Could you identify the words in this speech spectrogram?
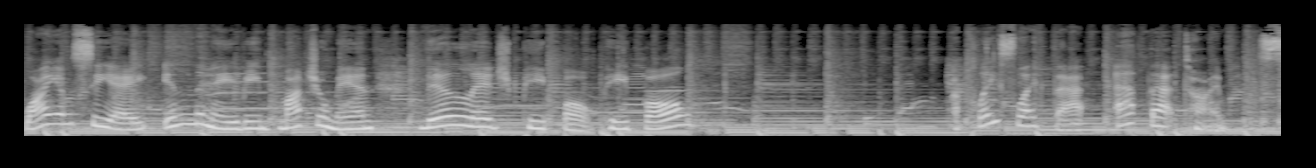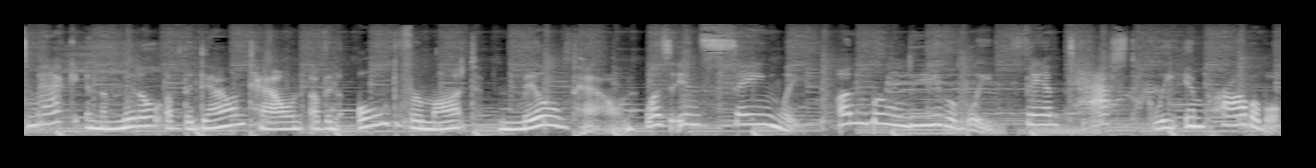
YMCA in the Navy, Macho Man, Village People. People. A place like that, at that time, smack in the middle of the downtown of an old Vermont mill town, was insanely, unbelievably, fantastically improbable.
